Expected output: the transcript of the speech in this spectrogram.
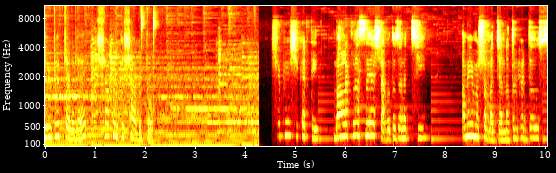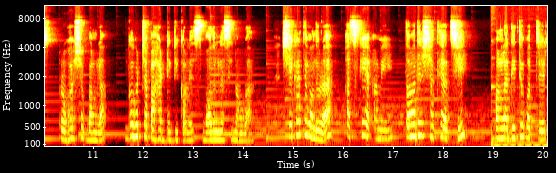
ইউটিউব চ্যানেলে সকলকে স্বাগত। সুপ্রিয় শিক্ষার্থী, বাংলা ক্লাসে স্বাগত জানাচ্ছি। আমি মোসাম্মদ জান্নাতুল ফেরদৌস, প্রভাষক বাংলা, গোবরচা পাহাড় ডিগ্রি কলেজ, বদলগাছি, নওগাঁ। শিক্ষার্থী বন্ধুরা, আজকে আমি তোমাদের সাথে আছি বাংলা দ্বিতীয় পত্রের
